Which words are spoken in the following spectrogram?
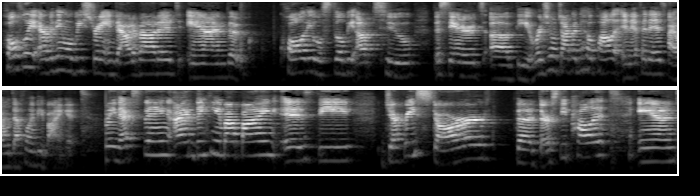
hopefully everything will be straightened out about it and the quality will still be up to the standards of the original Jaclyn Hill palette, and if it is, I will definitely be buying it. The next thing I'm thinking about buying is the Jeffree Star, the Thirsty palette, and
